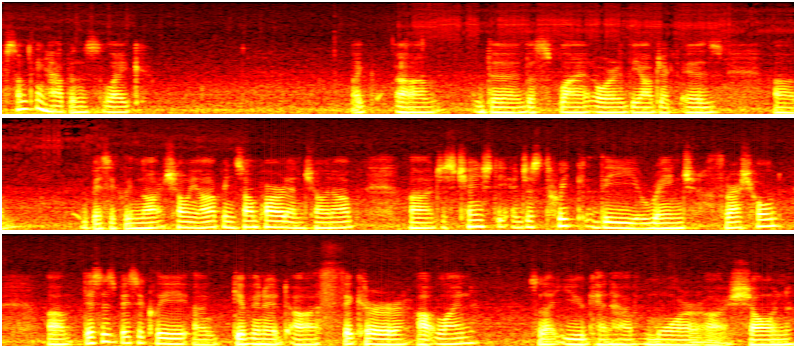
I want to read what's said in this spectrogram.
if something happens like like um, the the spline or the object is um, basically not showing up in some part and showing up uh, just change the uh, just tweak the range threshold. Um, this is basically uh, giving it a thicker outline so that you can have more uh, shown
